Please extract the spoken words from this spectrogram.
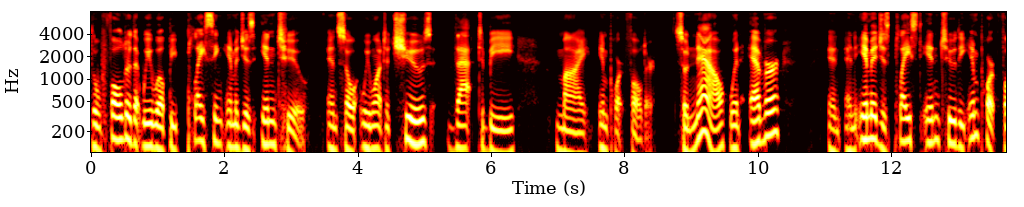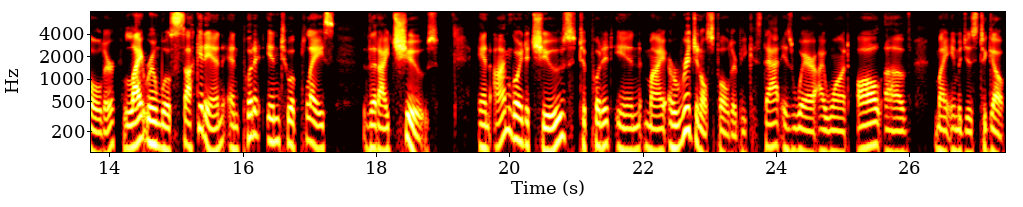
the folder that we will be placing images into. And so we want to choose that to be my import folder. So now, whenever an, an, image is placed into the import folder, Lightroom will suck it in and put it into a place that I choose. And I'm going to choose to put it in my originals folder because that is where I want all of my images to go.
